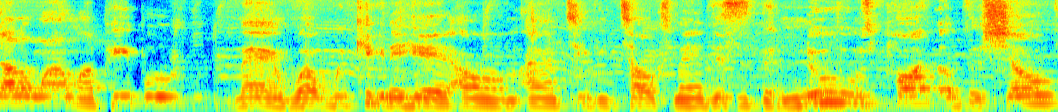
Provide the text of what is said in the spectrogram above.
Shalom, my people. Man, well, we kicking it here on IMTV Talks, man. This is the news part of the show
